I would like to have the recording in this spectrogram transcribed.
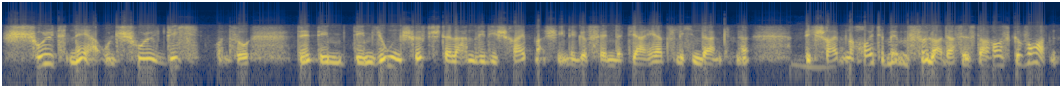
schuldnäher und schuldig und so. Dem, dem jungen Schriftsteller haben sie die Schreibmaschine gefändet. Ja, herzlichen Dank. Ne? Ich schreibe noch heute mit dem Füller, das ist daraus geworden.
